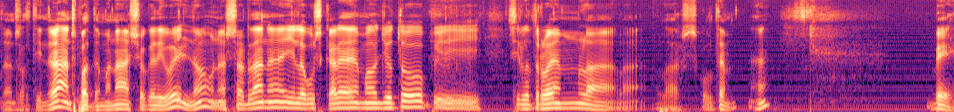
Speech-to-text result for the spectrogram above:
doncs el tindrà, ens pot demanar això que diu ell no? una sardana i la buscarem al YouTube i si la trobem l'escoltem eh? Bé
